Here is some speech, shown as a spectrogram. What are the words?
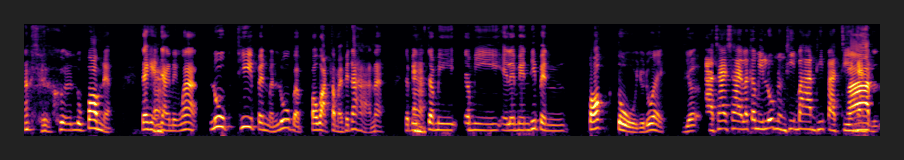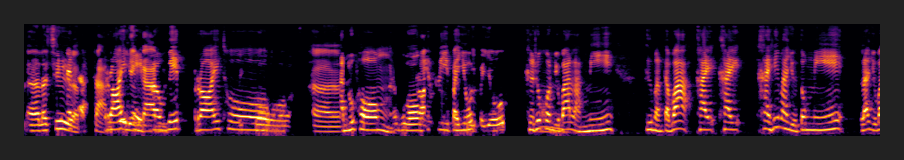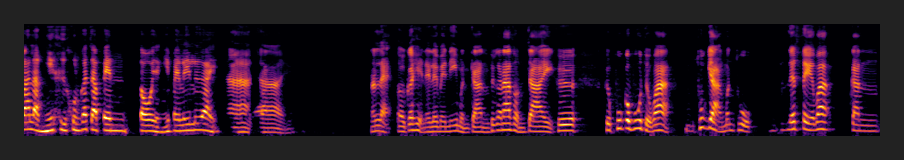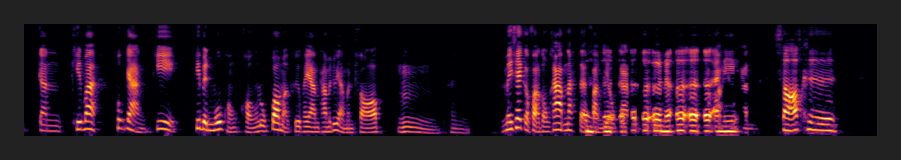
หนังสือคือลุงป้อมเนี่ย จะเห็นอย่างหนึ่งว่า รูปที่เป็นเหมือนรูปแบบประวัติสมัยเป็นทหารน่ะ จะมีอ่าจะมีจะมีเอเลเมนที่เป็นป๊อกตู่อยู่ด้วย เยอะอ่าใช่ใช่แล้วก็มีรูปหนึ่งที่บ้านที่ปาจีนบ้าเนี่ยนเออแล้วชื่อแบบสามร้อยชื่อเอเรียงกกันประวิตรร้อยโทโอ้เอ่ออนุพงศ์อนุพงศ์ร้อยตรีประยุทธ์ประยุทธ์คือทุกคนอยู่บ้านหลังนี้ คือเหมือนกับว่าใครใคร ใครที่มาอยู่ตรงนี้ แล้วอยู่บ้านหลังนี้คือคุณก็จะเป็นโตอย่างนี้ไปเรื่อยอ่าใช่นั่นแหละเออก็เห็นใน element นี้เหมือนกันซึ่งก็น่าสนใจคือ คือพูดก็พูดถึงว่าทุกอย่างมันถูก let's say ว่ากันกันคิดว่าทุกอย่างที่ที่เป็น move ของของลุงป้อมอะคือพยายามทำให้ทุกอย่างมัน soft อืมเออไม่ใช่กับฝั่งตรงข้ามนะๆแต่ฝั่งเดียวกัน เออเออเออเนอะเออเออเอออันนี้ฝั่งเดียวกันซอฟคือ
